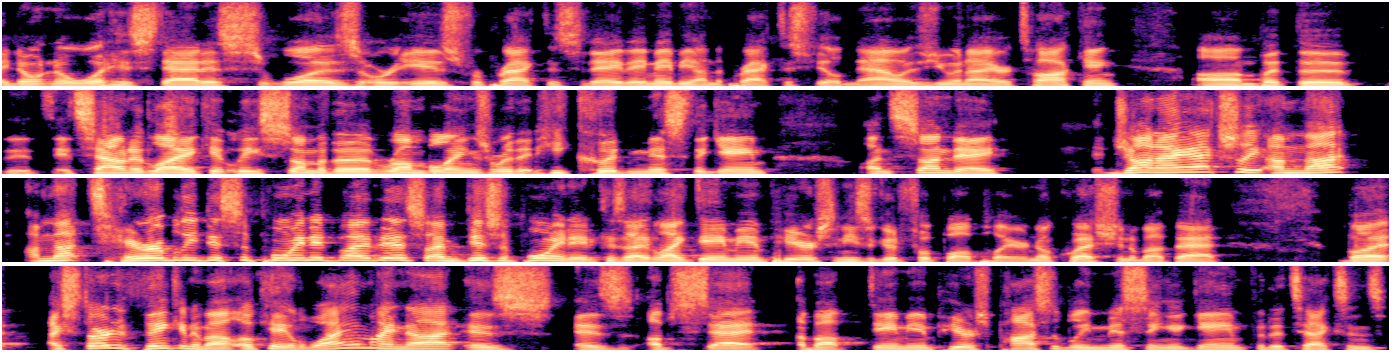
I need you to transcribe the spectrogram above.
I don't know what his status was or is for practice today. They may be on the practice field now as you and I are talking. Um, but the it, it sounded like at least some of the rumblings were that he could miss the game on Sunday. John, I actually I'm not I'm not terribly disappointed by this. I'm disappointed because I like Dameon Pierce and he's a good football player, no question about that. But I started thinking about, okay, why am I not as as upset about Dameon Pierce possibly missing a game for the Texans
